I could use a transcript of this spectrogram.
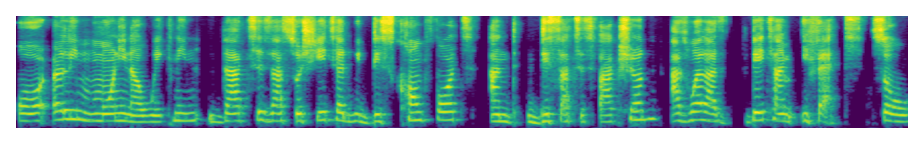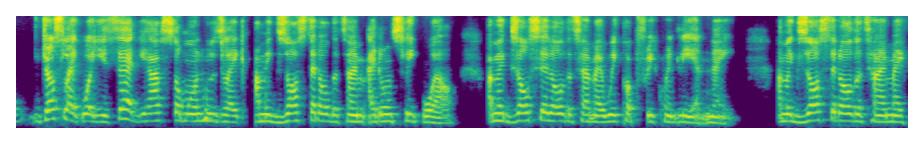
or early morning awakening that is associated with discomfort and dissatisfaction, as well as daytime effects. So, just like what you said, you have someone who's like, I'm exhausted all the time. I don't sleep well. I'm exhausted all the time. I wake up frequently at night. I'm exhausted all the time. I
